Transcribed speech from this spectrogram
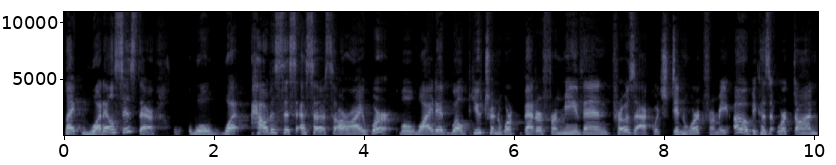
like what else is there? Well, what, how does this SSRI work? Well, why did Wellbutrin work better for me than Prozac, which didn't work for me? Oh, because it worked on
